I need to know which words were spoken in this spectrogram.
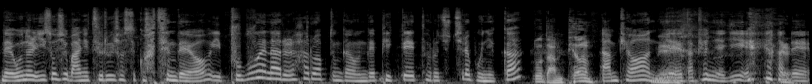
네, 오늘 이 소식 많이 들으셨을 것 같은데요. 이 부부의 날을 하루 앞둔 가운데 빅데이터로 추출해 보니까 또 남편. 남편, 네. 예, 남편 얘기. 네.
